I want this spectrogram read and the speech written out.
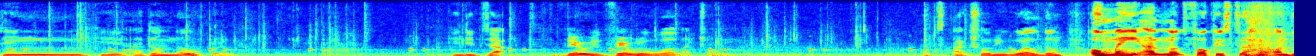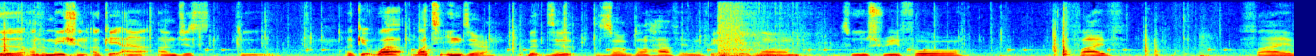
thing here, I don't know, bro. He did that very, very well, actually. Actually well done. Oh man, I'm not focused on the on the mission. Okay, I, I'm just to. Okay, what what's in there? But the, so don't have anything. Okay, one, two, three, four, five, five.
